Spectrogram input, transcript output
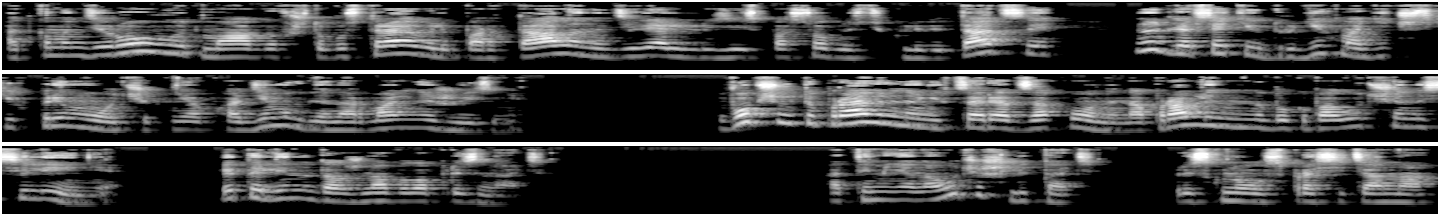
откомандировывают магов, чтобы устраивали порталы, наделяли людей способностью к левитации, ну и для всяких других магических примочек, необходимых для нормальной жизни. В общем-то, правильно у них царят законы, направленные на благополучие населения, это Лина должна была признать. «А ты меня научишь летать?» — рискнула спросить она.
